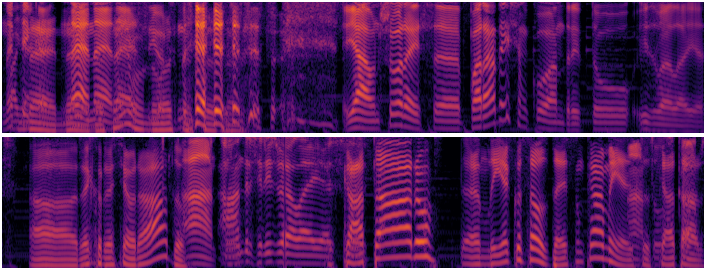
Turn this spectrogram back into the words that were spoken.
Ne tikai Nē, nē, nē, nē, nē, Jā, un šoreiz uh, parādīsim, ko Andri, tu izvēlējies. Uh, Rekur es jau rādu. À, tu, Andris ir izvēlējies. Katāru un lieku savus desmit kamieļus uz tu uz Katāru.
